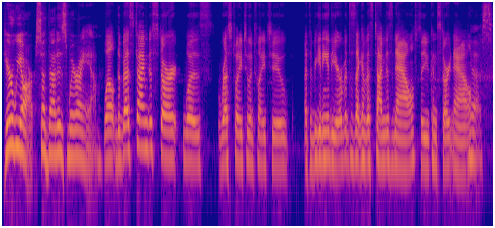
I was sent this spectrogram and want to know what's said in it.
here we are. So that is where I am. Well, the best time to start was rest 22 and 22 at the beginning of the year, but the second best time is now. So you can start now. Yes.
